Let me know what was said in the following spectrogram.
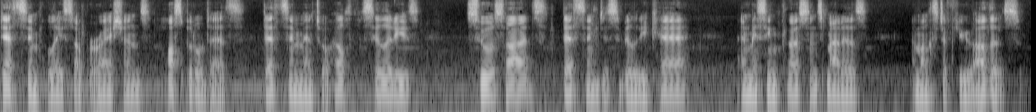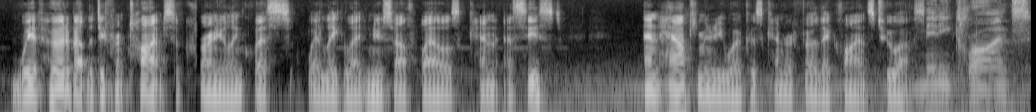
deaths in police operations, hospital deaths, deaths in mental health facilities, suicides, deaths in disability care, and missing persons matters, amongst a few others. We have heard about the different types of coronial inquests where Legal Aid New South Wales can assist and how community workers can refer their clients to us. Many clients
